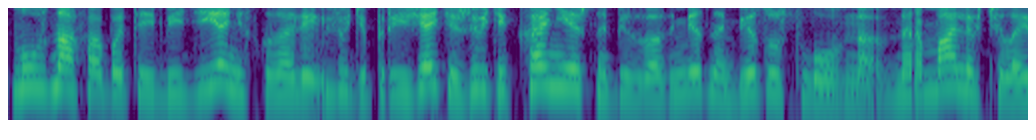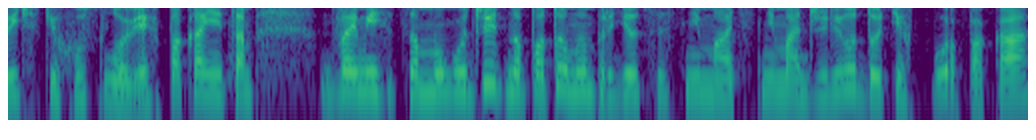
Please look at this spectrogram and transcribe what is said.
Но узнав об этой беде, они сказали, люди, приезжайте, живите, конечно, безвозмездно, безусловно, в нормальных человеческих условиях. Пока они там два месяца могут жить, но потом им придется снимать, снимать жилье до тех пор, пока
